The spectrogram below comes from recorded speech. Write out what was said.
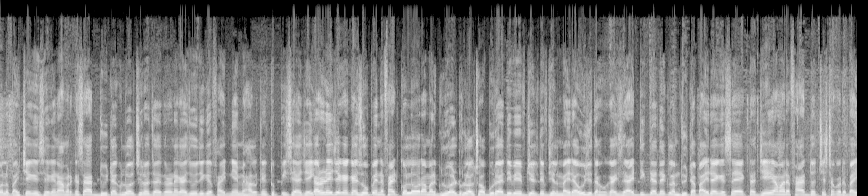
ভালো বাইচে গেছে। এখানে আমার কাছে আর দুইটা গ্লুয়াল ছিল, যার কারণে গাইজ ওইদিকে ফাইট নিয়ে আমি হালকা একটু পিছিয়ে যাই। কারণ এই জায়গায় গাইজ ওপেনে ফাইট করলে ওরা আমার গ্লুয়াল টুলাল সব উড়াই দিবে এফজেল টেফজেল মাইরা। যে দেখো গাইজ রাইট দিক দিয়ে দেখলাম দুইটা বাইরে গেছে। একটা যে আমার ফায়ার দেওয়ার চেষ্টা করে, ভাই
